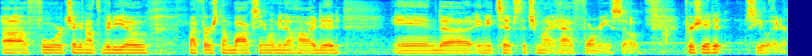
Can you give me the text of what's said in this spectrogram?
uh, for checking out the video, my first unboxing. Let me know how I did and uh, any tips that you might have for me. So appreciate it. See you later.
